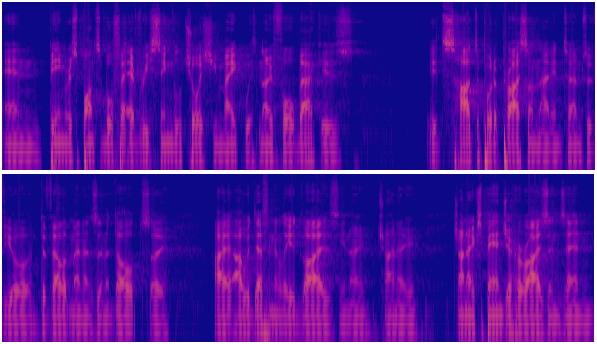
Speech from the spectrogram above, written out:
and being responsible for every single choice you make with no fallback is it's hard to put a price on that in terms of your development as an adult. So I, I would definitely advise, you know, trying to trying to expand your horizons and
